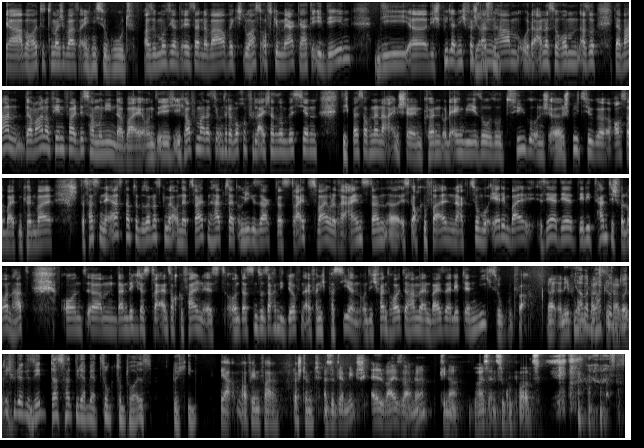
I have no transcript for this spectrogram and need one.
Ja, aber heute zum Beispiel war es eigentlich nicht so gut. Also muss ich ganz ehrlich sagen, da war auch wirklich, du hast oft gemerkt, er hatte Ideen, die äh, die Spieler nicht verstanden ja, haben oder andersherum. Also da waren, da waren auf jeden Fall Disharmonien dabei. Und ich, ich hoffe mal, dass sie unter der Woche vielleicht dann so ein bisschen sich besser aufeinander einstellen können oder irgendwie so, so Züge und äh, Spielzüge rausarbeiten können, weil das hast du in der ersten Halbzeit besonders gemerkt und in der zweiten Halbzeit und wie gesagt, das 3-2 oder 3-1 dann äh, ist auch gefallen in einer Aktion, wo er den Ball sehr, sehr dilettantisch verloren hat. Und ähm, dann wirklich das 3-1 auch gefallen ist. Und das sind so Sachen, die dürfen einfach nicht passieren. Und ich fand, heute haben wir einen Weiser erlebt, der nicht so gut war. Ja, ja aber du hast dann deutlich wieder gesehen, dass halt wieder mehr Zug zum Tor ist durch ihn. Ja, auf jeden Fall. Das stimmt. Also der Mitch L. Weiser, ne? China, du heißt ja in Zukunft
